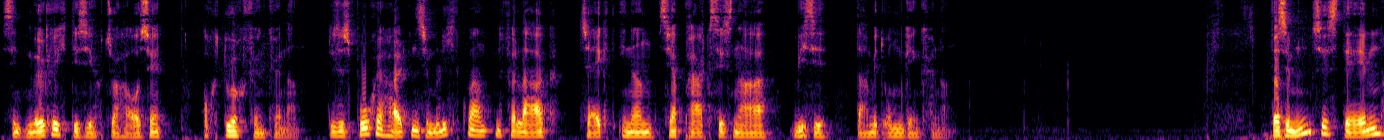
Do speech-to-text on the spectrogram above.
sind möglich, die Sie zu Hause auch durchführen können. Dieses Buch erhalten Sie im Lichtquantenverlag, zeigt Ihnen sehr praxisnah, wie Sie damit umgehen können. Das Immunsystem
